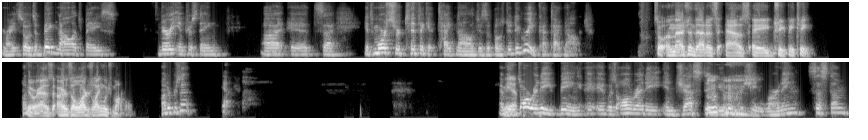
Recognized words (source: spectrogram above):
right? So it's a big knowledge base. It's very interesting. Uh, it's, uh, it's more certificate type knowledge as opposed to degree type knowledge. So imagine that as as a GPT or as as a large language model. Hundred percent. Yeah. I mean, Yeah. it's already being, it, it was already ingested using machine learning system.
